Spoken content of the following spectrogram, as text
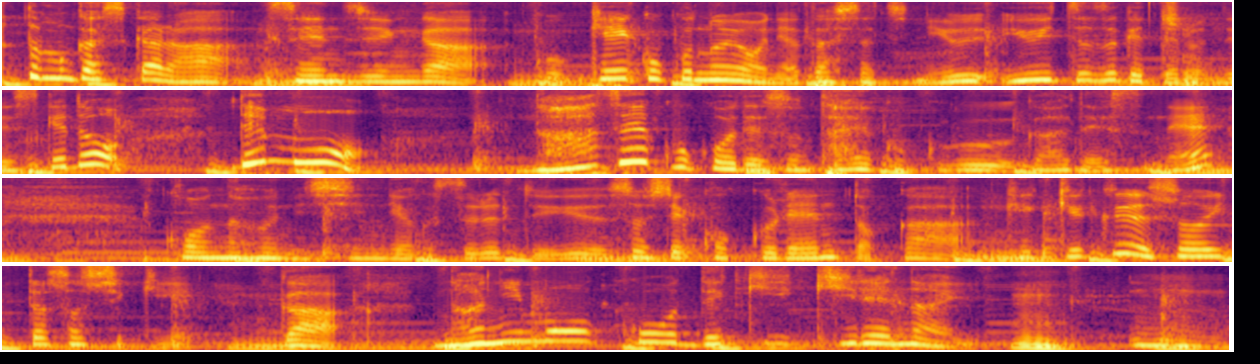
ーっと昔から先人がこう警告のように私たちに言い続けてるんですけどでもなぜここでその大国がですねこんな風に侵略するというそして国連とか、うん。結局そういった組織が何もこうでききれない、うん。うん。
